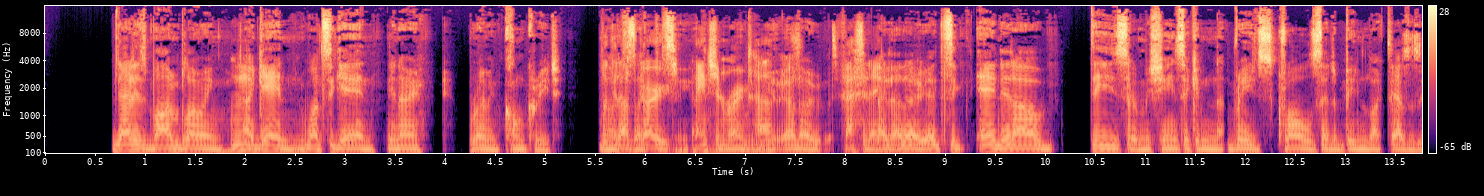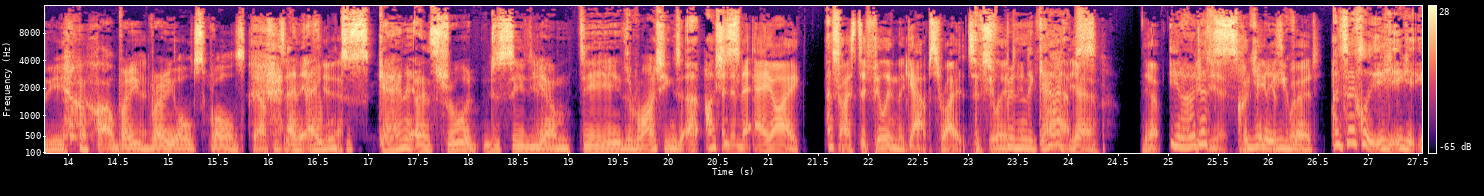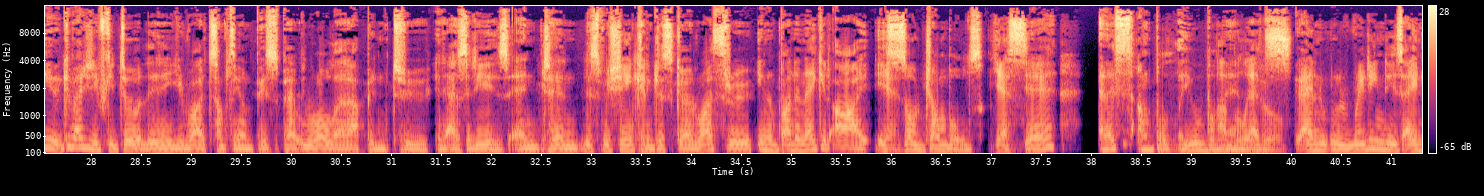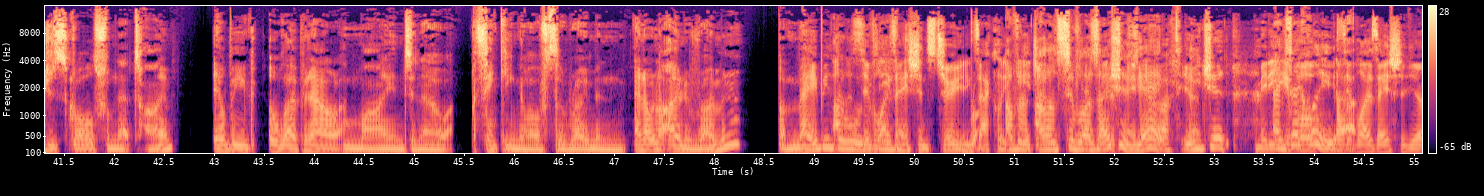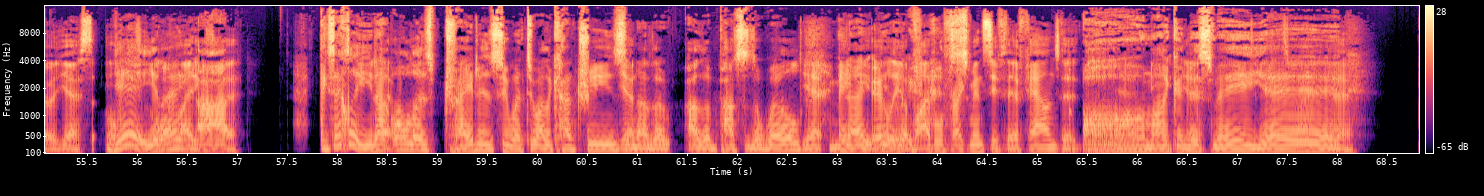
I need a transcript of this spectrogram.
that is mind blowing. Mm. Again, once again, you know, Roman concrete. Look Oh, at us like go. Ancient Rome, huh? I know. It's I fascinating. don't know. It's and it, um, these are machines that can read scrolls that have been like thousands of years, very Yeah. very old scrolls, Thousands of and years, able yeah. to scan it and through it to see the Yeah. um the the writings. I, I And then the AI tries to fill in the gaps, right? To It's fill in, filling the gaps. Yeah. Yeah. you know that's yeah, you know, you- word. Exactly. You, you, you can imagine if you do it and you write something on a piece of paper, roll that up into as it is, and then this machine can just go right through. You know, by the naked eye, it's Yeah. all jumbles. Yes. Yeah. And this is unbelievable, man. Unbelievable. That's- and reading these ancient scrolls from that time, it'll be it'll open our minds and our thinking of the Roman, and not only Roman, but maybe the Other civilizations too. Exactly. Other, other civilizations, yeah. Yeah. Egypt, Medieval exactly. Uh, civilization. yeah, yes. yeah, you know, uh, yeah. Exactly. You know, Yeah. all those traders who went to other countries Yeah. and other other parts of the world. Yeah, maybe know, earlier yeah. Bible fragments if they're found. That, Oh my goodness me! Yeah, right, yeah.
